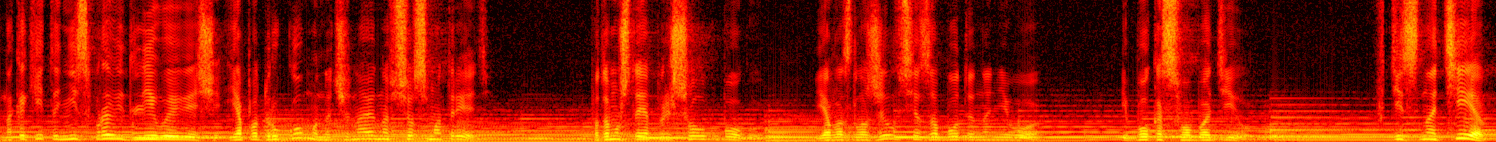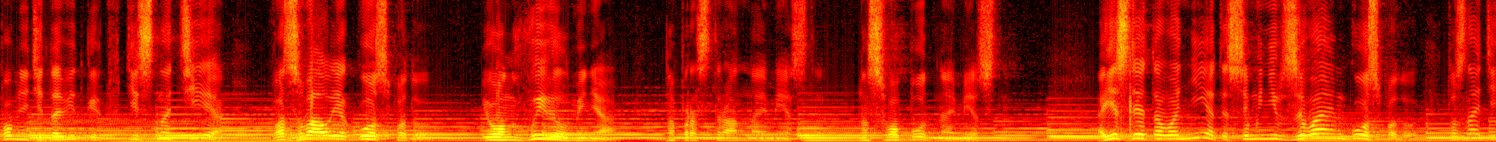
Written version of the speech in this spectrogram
на какие-то несправедливые вещи. Я по-другому начинаю на все смотреть. Потому что я пришел к Богу, я возложил все заботы на Него, и Бог освободил. В тесноте, помните, Давид говорит, в тесноте возвал я Господу, и Он вывел меня на пространное место, на свободное место. А если этого нет, если мы не взываем Господу, то, знаете,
